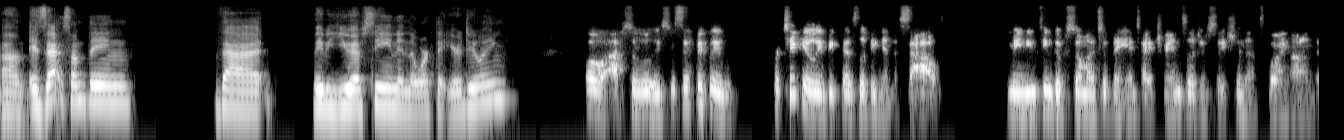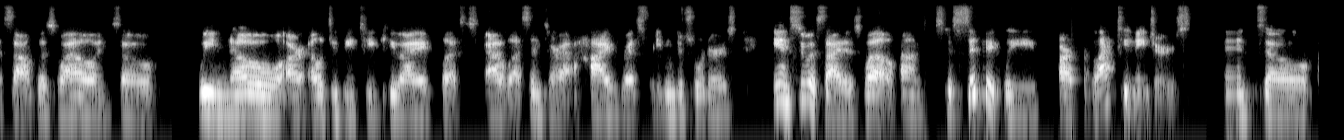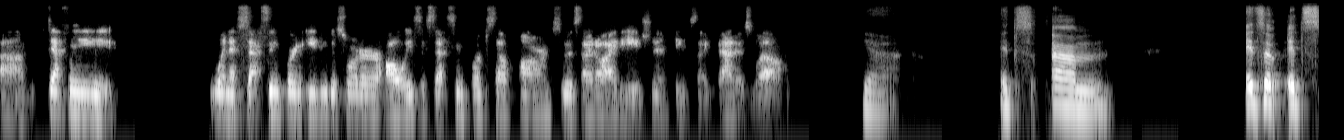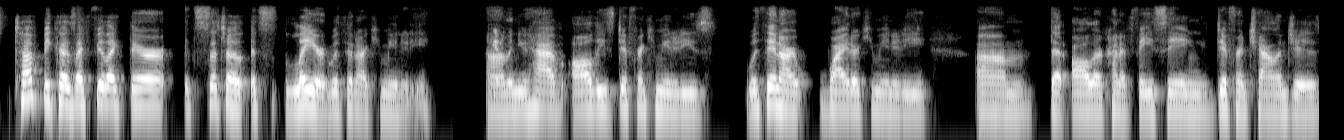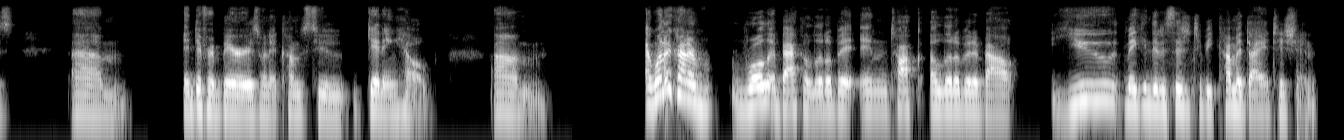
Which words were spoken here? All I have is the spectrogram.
Um, is that something that maybe you have seen in the work that you're doing? Oh, absolutely. Specifically, particularly because living in the South. I mean, you think of so much of the anti trans legislation that's going on in the South as well. And so we know our LGBTQIA plus adolescents are at high risk for eating disorders and suicide as well, um, specifically our Black teenagers. And so, um, definitely when assessing for an eating disorder, always assessing for self harm, suicidal ideation, and things like that as well. Yeah. It's, um, it's a it's tough because I feel like there it's such a it's layered within our community. Um, yes. and you have all these different communities within our wider community um, that all are kind of facing different challenges um, and different barriers when it comes to getting help. Um, I want to kind of roll it back a little bit and talk a little bit about you making the decision to become a dietitian.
